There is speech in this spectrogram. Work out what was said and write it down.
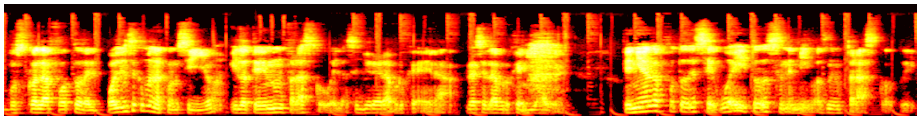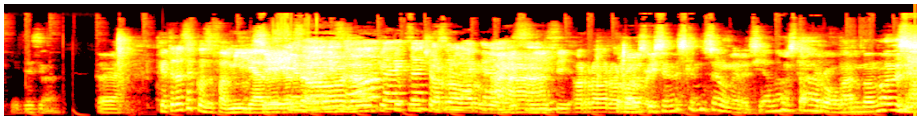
buscó la foto del poli, no sé cómo la consiguió, y lo tenía en un frasco, güey. La señora era brujería, era, le hacía la brujería, güey. Tenía la foto de ese güey y todos sus enemigos en un frasco, güey. Y dice, ¿Qué traza con su familia, Sí, güey? O sea, no, "Qué- pinche horror, güey. cara. Sí, sí, horror, horror. Como los que dicen, es que no se lo merecía, no, estaba robando, ¿no? Decía,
